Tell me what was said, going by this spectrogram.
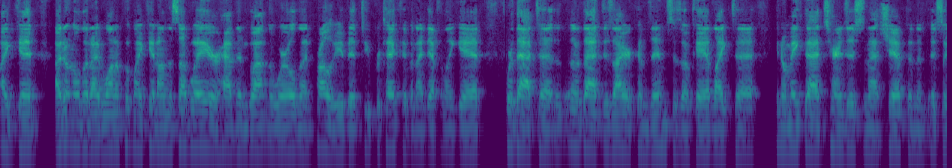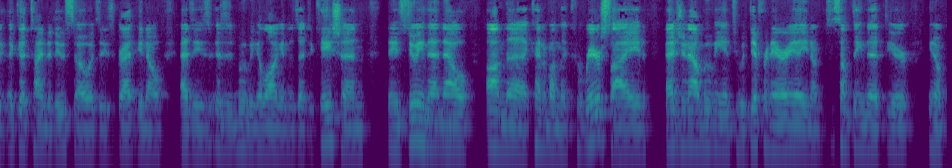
I get. I don't know that I'd want to put my kid on the subway or have them go out in the world. I'd probably be a bit too protective, and I definitely get where that uh, that desire comes in. Says, "Okay, I'd like to." you know make that transition that shift and it's a, a, good time to do so as he's grad you know as he's as he's moving along in his education and he's doing that now on the kind of on the career side as you're now moving into a different area you know something that you're you know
